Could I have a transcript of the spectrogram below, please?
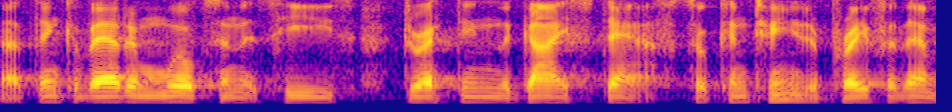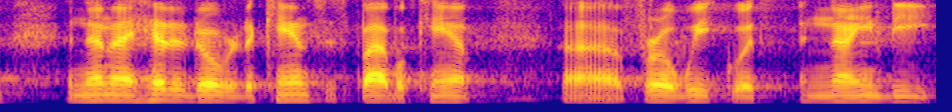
I think of Adam Wilson as he's directing the Guy staff. So continue to pray for them. And then I headed over to Kansas Bible Camp uh, for a week with 90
